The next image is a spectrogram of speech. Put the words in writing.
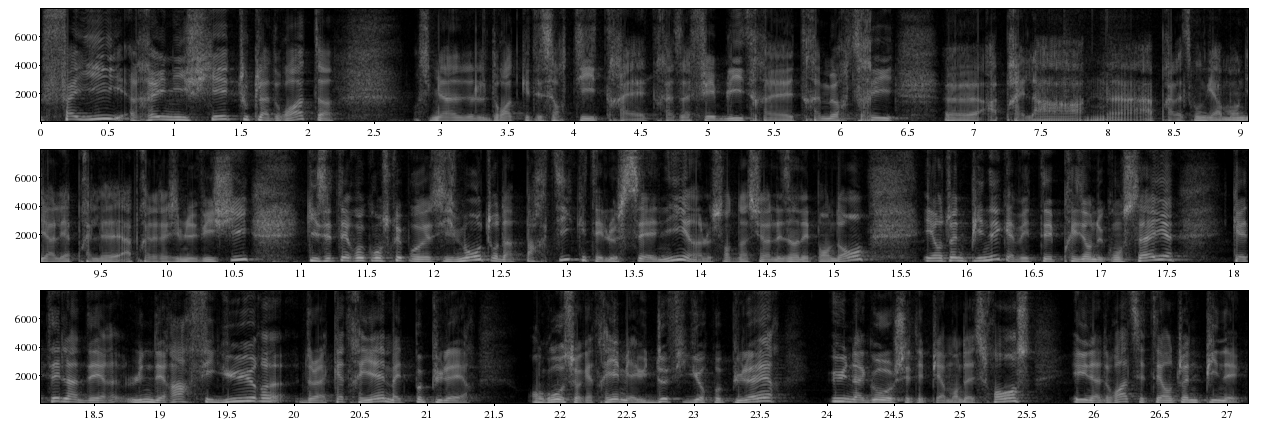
failli réunifier toute la droite. C'est bien la droite qui était sortie très, très affaiblie, très, très meurtrie euh, après, la, après la Seconde Guerre mondiale et après après le régime de Vichy, qui s'était reconstruit progressivement autour d'un parti qui était le CNI, hein, le Centre national des indépendants, et Antoine Pinet, qui avait été président du Conseil, qui a été l'une des, des rares figures de la quatrième à être populaire. En gros, sur la quatrième, il y a eu deux figures populaires. Une à gauche, c'était Pierre Mendès France, et une à droite, c'était Antoine Pinet.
